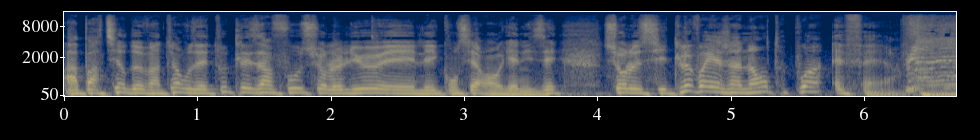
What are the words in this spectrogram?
à partir de 20h. Vous avez toutes les infos sur le lieu et les concerts organisés sur le site levoyageanantes.fr.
